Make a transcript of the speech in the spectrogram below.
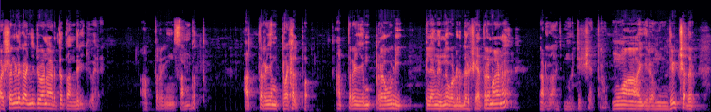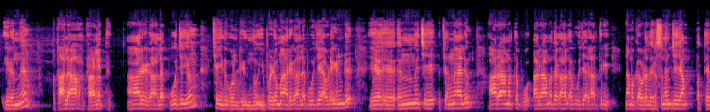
വർഷങ്ങൾ കഴിഞ്ഞിട്ട് വേണം അടുത്ത തന്ത്രിക്ക് വരാൻ. അത്രയും സമ്പത്ത് അത്രയും പ്രഗത്ഭം അത്രയും പ്രൗഢി ഇല്ല നിന്നുകൊണ്ടിരുന്ന ക്ഷേത്രമാണ് നടരാജമൂർത്തി ക്ഷേത്രം. മൂവായിരം ദീക്ഷതർ ഇരുന്ന് കാലാകാലത്ത് ആറ് പൂജയും ചെയ്തുകൊണ്ടിരുന്നു. ഇപ്പോഴും ആറുകാല പൂജ അവിടെയുണ്ട്. എന്ന് ചെന്നാലും ആറാമത്തെ പൂ ആറാമത്തെ കാല പൂജ രാത്രി നമുക്കവിടെ ദർശനം ചെയ്യാം. പത്ത്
